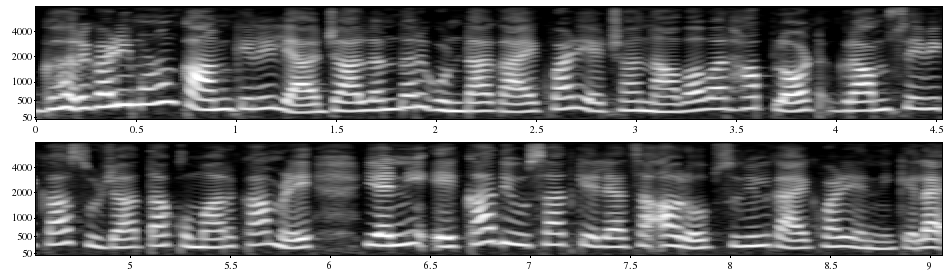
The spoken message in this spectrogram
घरगाडी म्हणून काम केलेल्या जालंधर गुंडा गायकवाड याच्या नावावर हा प्लॉट ग्रामसेविका सुजाता कुमार कांबळे यांनी एका दिवसात केल्याचा आरोप सुनील गायकवाड यांनी केलाय.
